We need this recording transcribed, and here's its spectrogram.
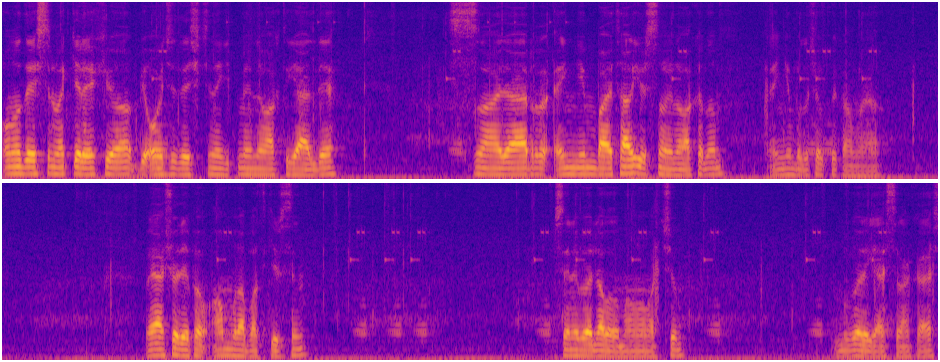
Onu değiştirmek gerekiyor. Bir oyuncu değişikliğine gitmenin vakti geldi. Snyder, Engin Baytar girsin oyuna bakalım. Engin burada çok kötü ama ya. Veya şöyle yapalım. Amrabat girsin. Seni böyle alalım ama maçım. Bu böyle gelsin arkadaş.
